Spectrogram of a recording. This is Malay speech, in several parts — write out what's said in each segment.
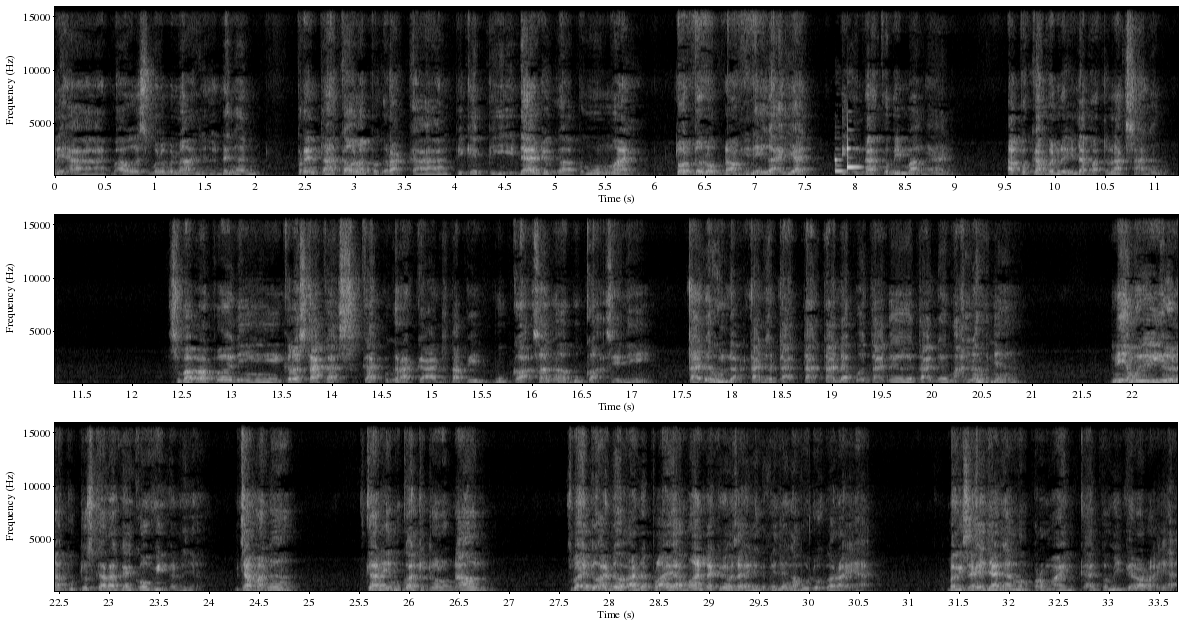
melihat bahawa sebenarnya dengan Perintah Kawalan Pergerakan PKP dan juga pengumuman total lockdown ini rakyat diundang kebimbangan. Apakah benda ini dapat terlaksana? Sebab apa ni kalau setakat sekat pergerakan tetapi buka sana buka sini tak ada undang, tak ada tak, tak, tak ada apa, tak ada tak ada maknanya. Ini yang beria nak putus sekarang kan Covid katanya. Macam mana? Sekarang ini bukan total lockdown. Sebab itu ada ada pelayan menghantar kirim saya dia kata jangan bodohkan rakyat. Bagi saya jangan mempermainkan pemikiran rakyat.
